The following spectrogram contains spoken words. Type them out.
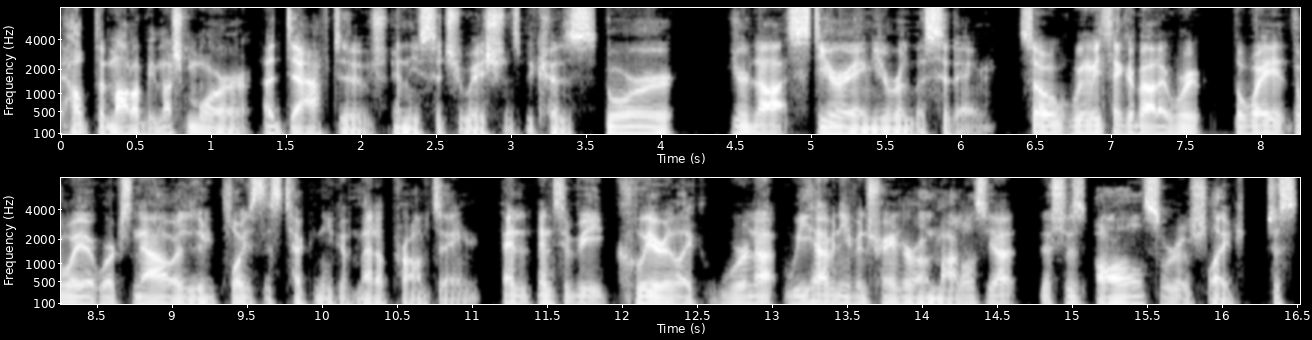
help the model be much more adaptive in these situations because you're you're not steering, you're eliciting. So when we think about it, we're the way the way it works now is it employs this technique of meta prompting. And and to be clear, like we're not we haven't even trained our own models yet. This is all sort of like just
